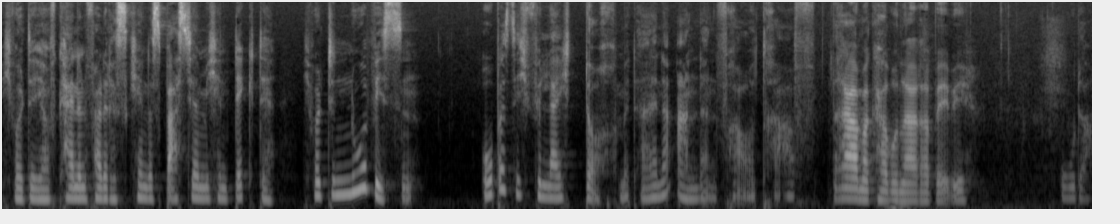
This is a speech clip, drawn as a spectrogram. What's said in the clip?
Ich wollte ja auf keinen Fall riskieren, dass Bastian mich entdeckte. Ich wollte nur wissen, ob er sich vielleicht doch mit einer anderen Frau traf. Drama Carbonara, Baby. Oder?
